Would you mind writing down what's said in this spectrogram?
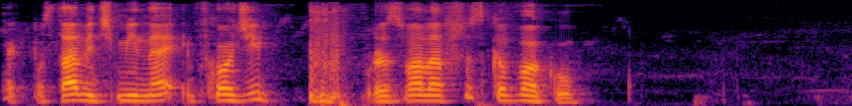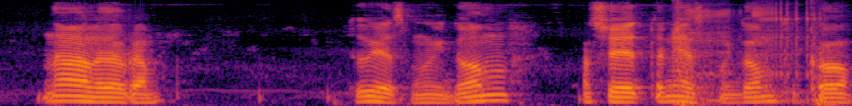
Tak postawić minę i wchodzi, pff, rozwala wszystko wokół. No ale dobra. Tu jest mój dom. Znaczy, to nie jest mój dom, tylko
